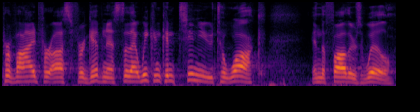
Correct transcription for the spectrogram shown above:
provide for us forgiveness so that we can continue to walk in the Father's will.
